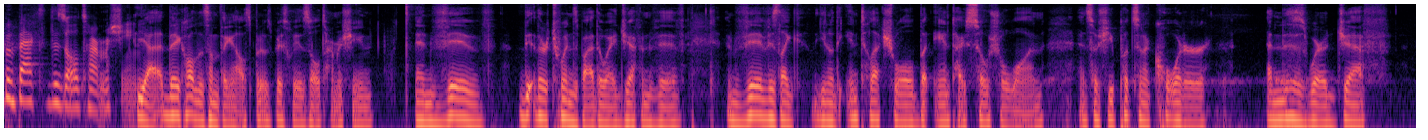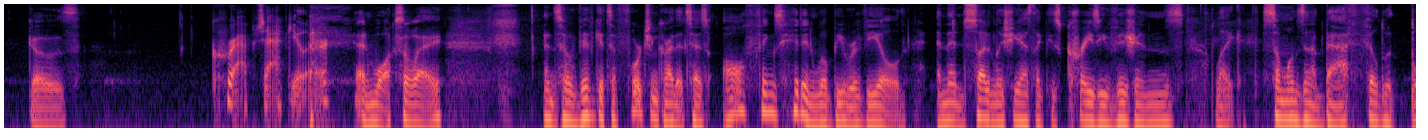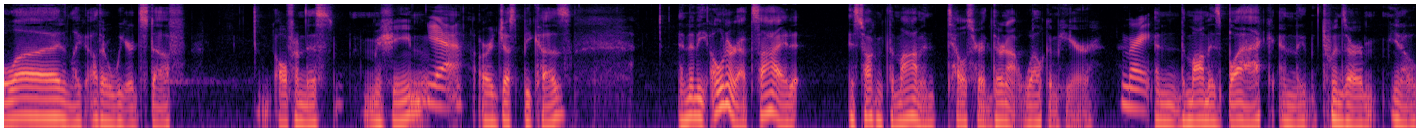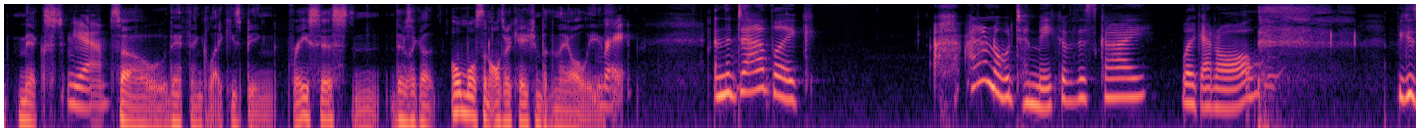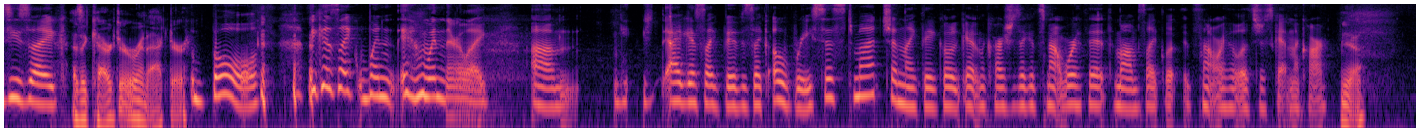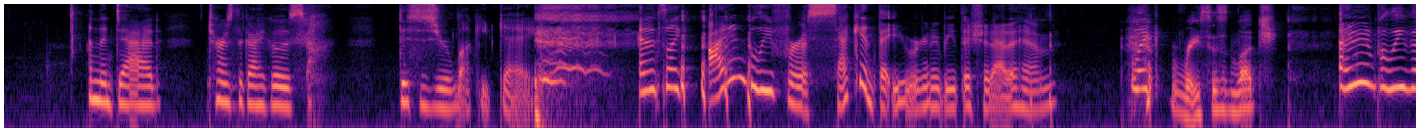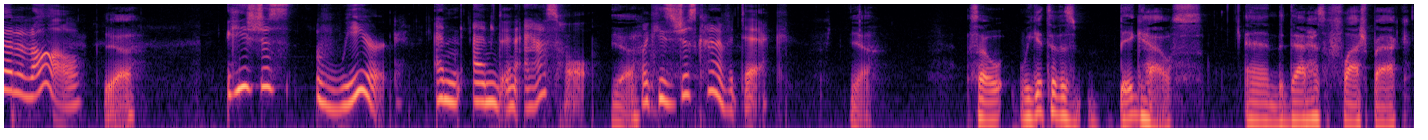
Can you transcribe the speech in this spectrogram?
But back to the Zoltar machine. yeah, they called it something else, but it was basically a Zoltar machine. And Viv, they're twins, by the way, Jeff and Viv. And Viv is like, you know, the intellectual but antisocial one. And so she puts in a quarter, and this is where Jeff goes Craptacular. and walks away. And so Viv gets a fortune card that says, All things hidden will be revealed. And then suddenly she has like these crazy visions, like someone's in a bath filled with blood and like other weird stuff, all from this machine. Yeah. Or just because. And then the owner outside is talking to the mom and tells her they're not welcome here. Right. And the mom is black and the twins are, you know, mixed. Yeah. So they think like he's being racist and there's like a almost an altercation, but then they all leave. Right. And the dad, like, I don't know what to make of this guy, like, at all. because he's like, As a character or an actor? both. because, like, when when they're like, um, I guess, like, Viv is like, oh, racist much? And, like, they go get in the car. She's like, it's not worth it. The mom's like, it's not worth it. Let's just get in the car. Yeah. And the dad turns to the guy goes, This is your lucky day. and it's like, I didn't believe for a second that you were going to beat the shit out of him. Like, Racist much? I didn't believe that at all. Yeah. He's just weird and and an asshole. Yeah. Like he's just kind of a dick. Yeah. So we get to this big house, and the dad has a flashback,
